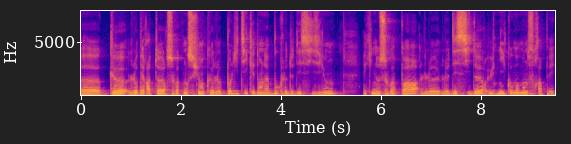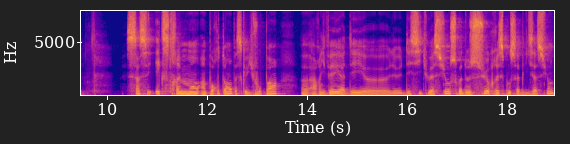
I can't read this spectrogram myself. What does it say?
euh, que l'opérateur soit conscient que le politique est dans la boucle de décision et qu'il ne soit pas le, décideur unique au moment de frapper. Ça, c'est extrêmement important parce qu'il ne faut pas euh, arriver à des, euh, des, situations soit de surresponsabilisation,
